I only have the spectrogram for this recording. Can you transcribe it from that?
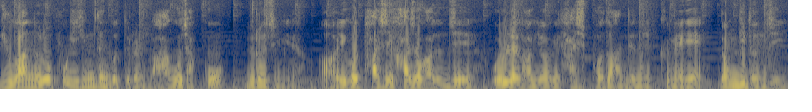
육안으로 보기 힘든 것들을 마구 잡고 늘어집니다. 아, 이거 다시 가져가든지 원래 가격에 40%도 안 되는 금액에 넘기든지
